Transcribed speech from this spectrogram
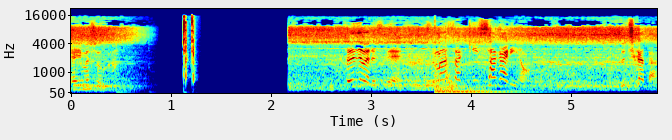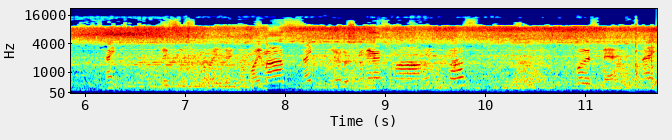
やりましょうか。それではですね、つま先下がりの打ち方、はい、レッスンしてもらいたいと思います。はい、よろしくお願いします。お願いします。そうですね。はい。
